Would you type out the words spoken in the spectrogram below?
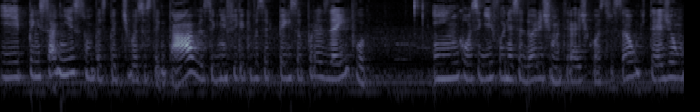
e pensar nisso numa perspectiva sustentável significa que você pensa, por exemplo, em conseguir fornecedores de materiais de construção que estejam,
